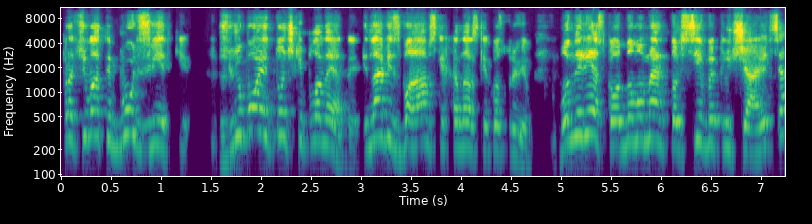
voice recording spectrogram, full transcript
працювати будь-звідки, з любої точки планети, і навіть з Багамських Канарських островів. Вони різко одномоментно всі виключаються,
